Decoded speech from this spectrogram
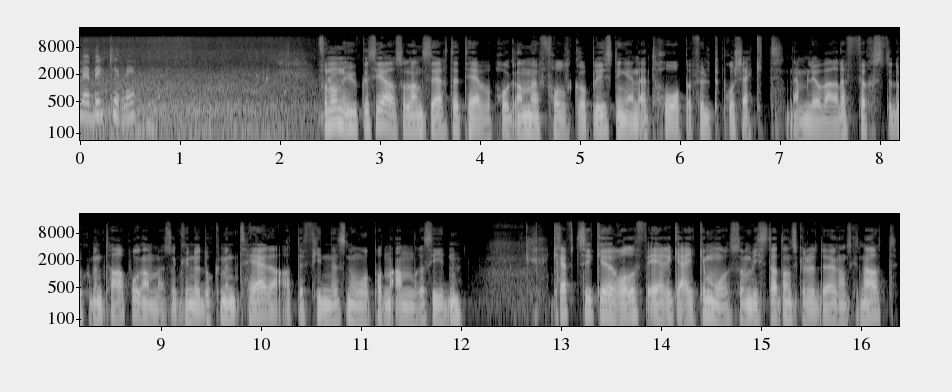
med burkini. For noen uker siden så lanserte TV-programmet Folkeopplysningen et håpefullt prosjekt, nemlig å være det første dokumentarprogrammet som kunne dokumentere at det finnes noe på den andre siden. Kreftsyke Rolf Erik Eikemo, som visste at han skulle dø ganske snart,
